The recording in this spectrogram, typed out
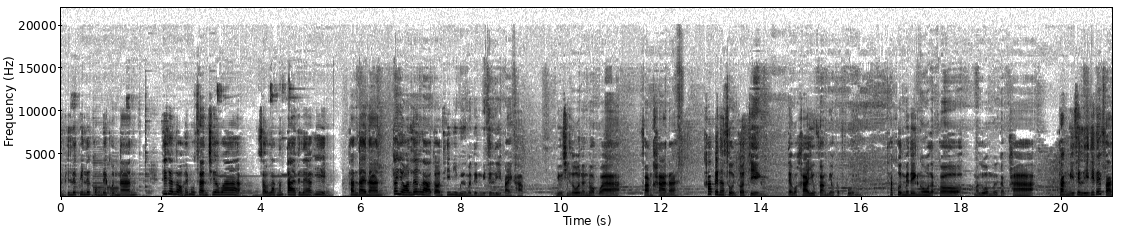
นพิลึกพิลึกของเด็กคนนั้น ที่จะหลอกให้มูซันเชื่อว่า เสาหลักนั้นตายไปแล้วอีก ทันใดนั้นก็ย้อนเรื่องราวตอนที่มีมือมาดึงมิจิริไปครับยูชิโร่นั้นบอกว่า ฟังข้านะข้าเป็นอสูรก็จริง แต่ว่าข้าอยู่ฝั่งเดียวกับคุณ ถ้าคุณไม่ได้โง่แล้วก็มารวมมือกับข้าทางมิซิริที่ได้ฟัง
